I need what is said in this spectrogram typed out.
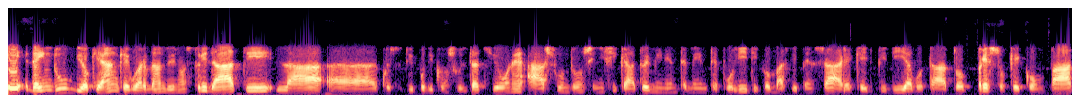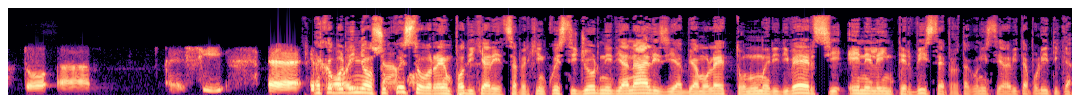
Ed è indubbio che anche guardando i nostri dati la, uh, questo tipo di consultazione ha assunto un significato eminentemente politico, basti pensare che il PD ha votato pressoché compatto uh, eh, sì. Eh, ecco Bordignon, diciamo... su questo vorrei un po' di chiarezza perché in questi giorni di analisi abbiamo letto numeri diversi e nelle interviste ai protagonisti della vita politica,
